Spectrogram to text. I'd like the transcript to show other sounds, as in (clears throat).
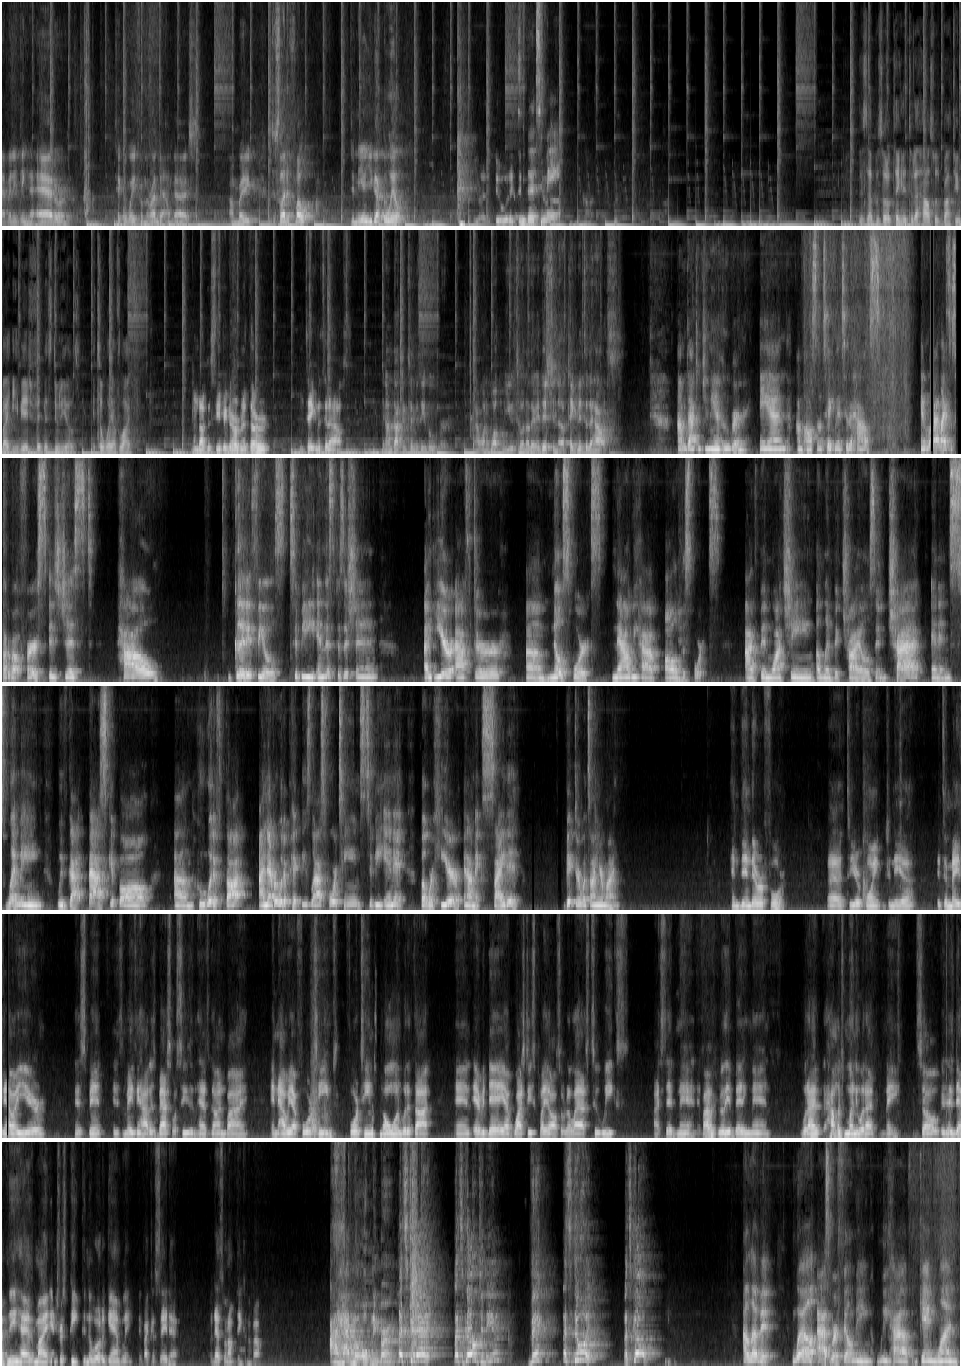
have anything to add or take away from the rundown, guys. I'm ready. Just let it flow. Jania, you got the wheel. Let it do what it It's good to me. This episode of Taking It to the House was brought to you by EBH Fitness Studios. It's a way of life. I'm Dr. C. Victor Herban III. I'm taking it to the house. And I'm Dr. Timothy Hoover. And I want to welcome you to another edition of Taking It to the House. I'm Dr. Jania Hoover, and I'm also taking it to the house. And what I'd like to talk about first is just how good it feels to be in this position a year after um, no sports. Now we have all of the sports. I've been watching Olympic trials in track and in swimming. We've got basketball. Um, who would have thought? I never would have picked these last four teams to be in it, but we're here and I'm excited. Victor, what's on your mind? And then there are four. Uh, to your point, Jania, it's amazing how a year has spent. It's amazing how this basketball season has gone by. And now we have four teams. Four teams no one would have thought. And every day I've watched these playoffs over the last two weeks, I said, man, if I was really a betting man, would I how much money would I have made? So it, it definitely has my interest piqued in the world of gambling, if I can say that. But that's what I'm thinking about. I have no opening burn. Let's get at it. Let's go, Jania. Vic, let's do it. Let's go. I love it. Well, as we're filming, we have game one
